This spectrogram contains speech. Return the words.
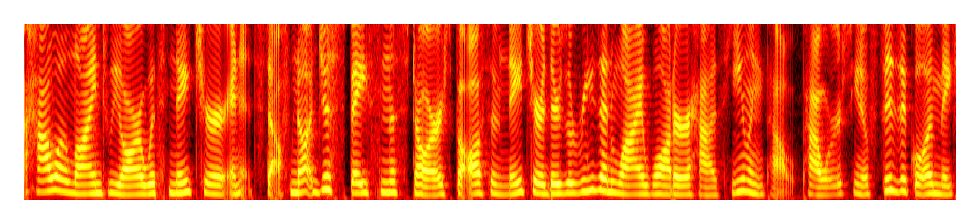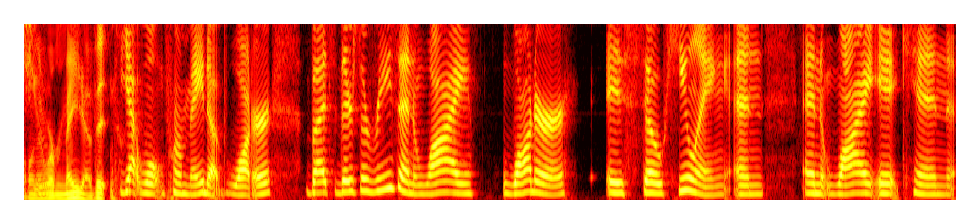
how aligned we are with nature in itself, not just space and the stars, but also nature. There's a reason why water has healing pow- powers, you know, physical, it makes Well, you we're made of it. yeah, well, we're made of water, but there's a reason why water is so healing and and why it can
